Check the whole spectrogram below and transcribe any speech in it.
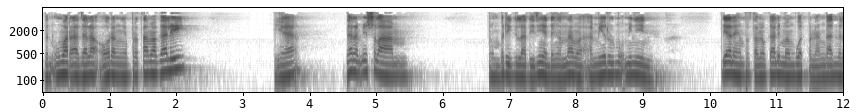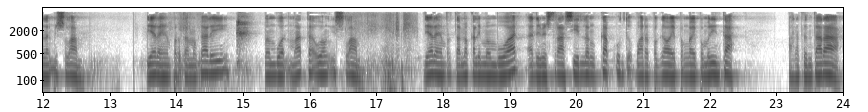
dan Umar adalah orang yang pertama kali ya dalam Islam memberi gelar dirinya dengan nama Amirul Mukminin. Dialah yang pertama kali membuat penanggalan dalam Islam. Dialah yang pertama kali membuat mata uang Islam. Dialah yang pertama kali membuat administrasi lengkap untuk para pegawai-pegawai pemerintah, para tentara.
